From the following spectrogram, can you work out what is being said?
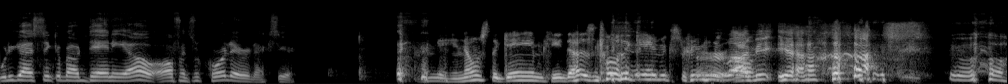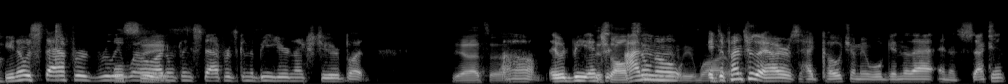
What do you guys think about Danny O, offensive coordinator next year? I mean, he knows the game. He does know the game extremely well. I mean, yeah. he knows Stafford really We'll well. I don't think Stafford's going to be here next year, but yeah, that's a. um, it would be interesting. I don't know. gonna It depends who they hire as head coach. I mean, we'll get into that in a second.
